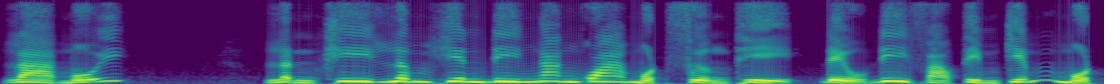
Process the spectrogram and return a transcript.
Là mỗi lần khi Lâm Hiên đi ngang qua một phường thì đều đi vào tìm kiếm một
